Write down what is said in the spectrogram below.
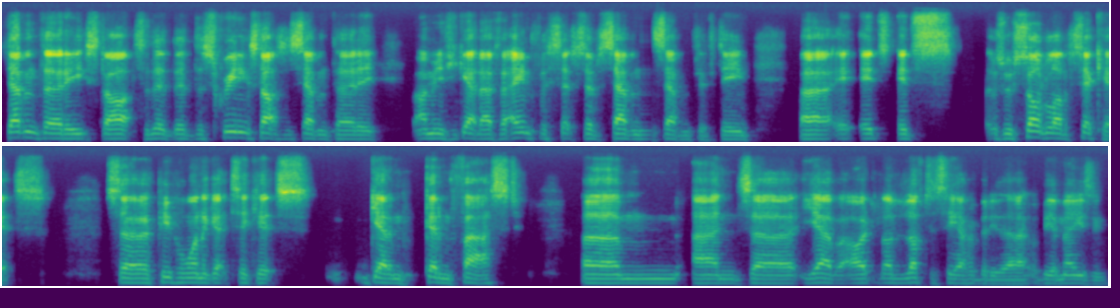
Seven thirty starts. The, the, the screening starts at seven thirty. I mean, if you get there for aim for seven seven fifteen, uh, it, it's it's we've sold a lot of tickets. So if people want to get tickets, get them get them fast. Um, and uh, yeah, but I'd, I'd love to see everybody there. It would be amazing.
